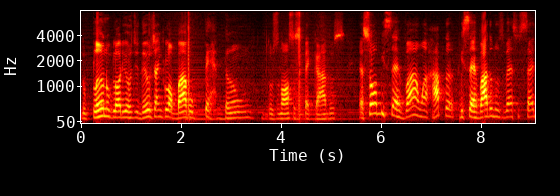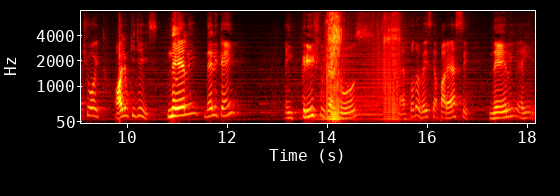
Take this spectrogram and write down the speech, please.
No plano glorioso de Deus, já englobava o perdão dos nossos pecados É só observar uma rápida observada nos versos 7 e 8. Olha o que diz. Nele, nele quem? Em Cristo Jesus. Né? Toda vez que aparece nele,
